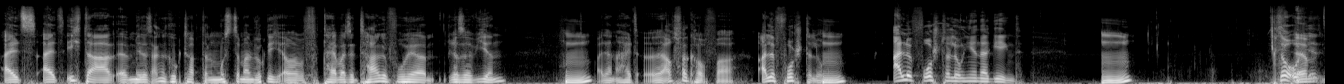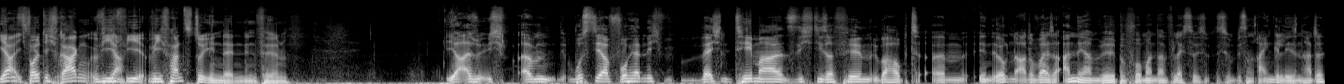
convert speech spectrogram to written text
als, als ich da äh, mir das angeguckt habe, dann musste man wirklich äh, teilweise Tage vorher reservieren, hm, weil dann halt äh, ausverkauft war. Alle Vorstellungen. hm, Alle Vorstellungen hier in der Gegend. hm. So, Ähm, ja, ich wollte dich fragen, wie, Ja. wie, wie fandst du ihn denn, den Film? Ja, also ich ähm, wusste ja vorher nicht, welchem Thema sich dieser Film überhaupt ähm, in irgendeiner Art und Weise annähern will, bevor man dann vielleicht so, so ein bisschen reingelesen hatte.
